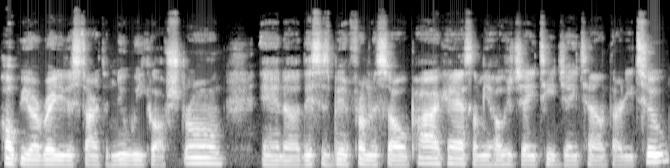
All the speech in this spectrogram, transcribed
Hope you are ready to start the new week off strong. And uh, this has been from the Sole Podcast. I'm your host JT J Town 32.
